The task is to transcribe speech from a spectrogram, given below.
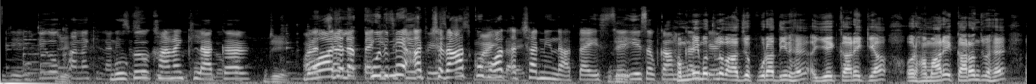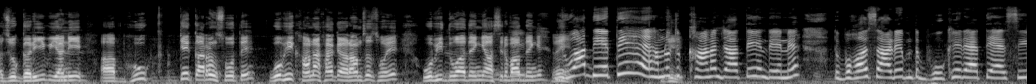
भूखे जी। खाना खिलाने भूखे को खाना खिलाकर जी। बहुत अच्छा ज़्यादा खुद में अच्छा रात को बहुत अच्छा नींद आता है इससे ये सब काम हमने मतलब आज जो पूरा दिन है ये कार्य किया और हमारे कारण जो है जो गरीब यानी भूख के कारण सोते वो भी खाना खा के आराम से सोए वो भी दुआ देंगे आशीर्वाद देंगे दुआ देते हैं हम लोग जब खाना जाते हैं देने तो बहुत सारे मतलब भूखे रहते हैं ऐसी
